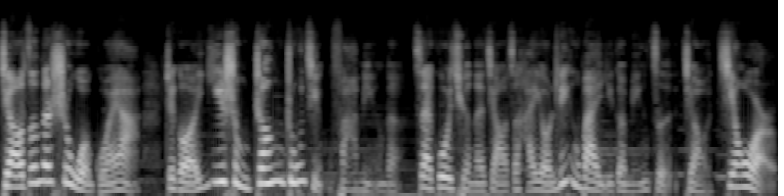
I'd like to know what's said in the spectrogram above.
饺子呢，是我国呀这个医圣张仲景发明的。在过去呢，饺子还有另外一个名字叫焦耳。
